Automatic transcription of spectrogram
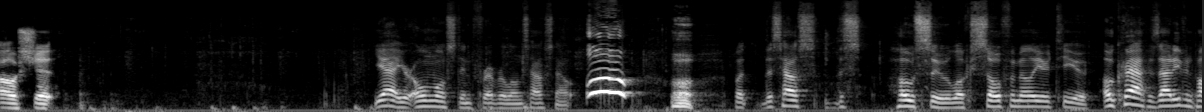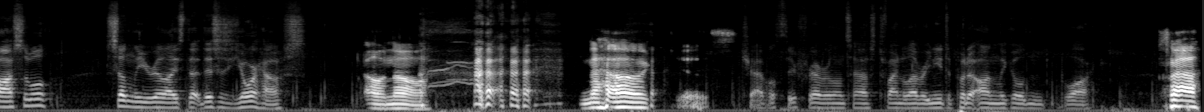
Oh shit. Yeah, you're almost in Forever Alone's house now. Ooh! Oh, but this house, this Hosu looks so familiar to you. Oh crap, is that even possible? Suddenly you realize that this is your house. Oh no. No. Yes. Travel through Forever Alone's house to find a lever. You need to put it on the golden block.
